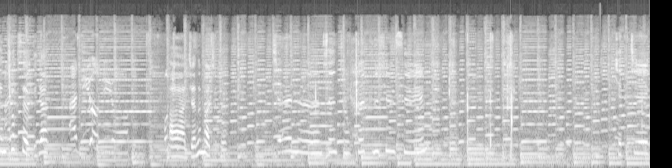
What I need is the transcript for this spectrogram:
seni çok sevdi gel. Acıyor diyor. O Aa canım acıdı. Canım sen çok tatlısın. Kedicik.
